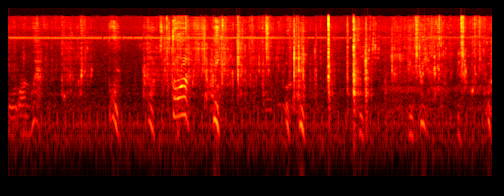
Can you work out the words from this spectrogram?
Ủa, on quá. Ui, ui, to lắm nè ui nè nè nè ui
